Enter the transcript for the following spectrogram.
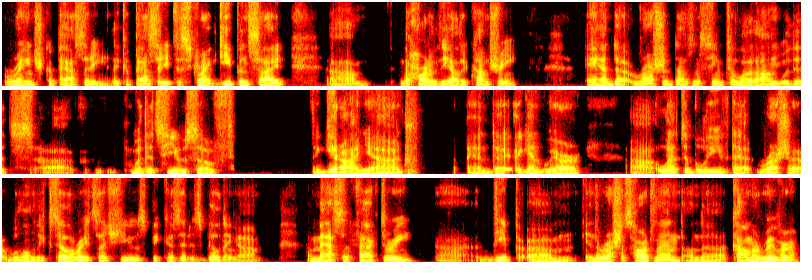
range capacity, the capacity to strike deep inside um, the heart of the other country. And uh, Russia doesn't seem to let on with its uh, with its use of Geran. Uh, and uh, again, we are uh, led to believe that Russia will only accelerate such use because it is building a, a massive factory uh, deep um, in the Russia's heartland on the Kama River,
